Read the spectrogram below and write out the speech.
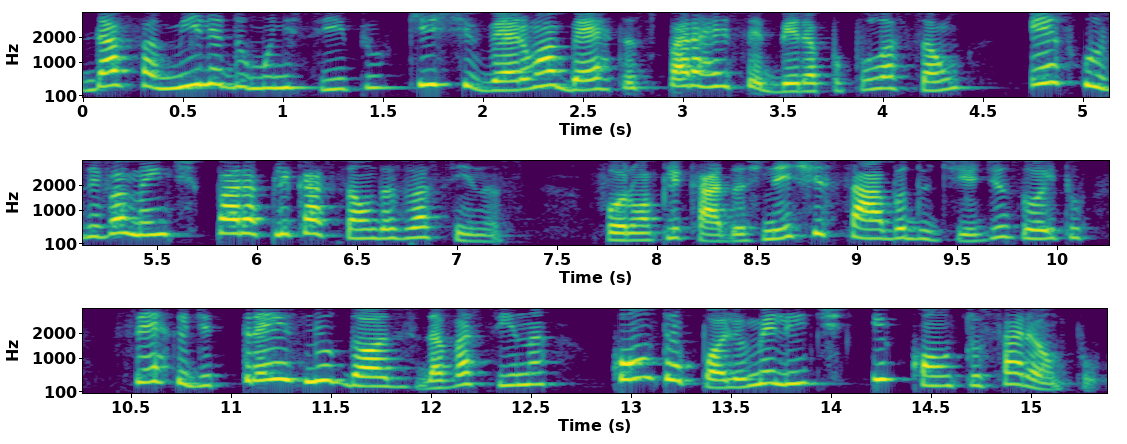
da família do município que estiveram abertas para receber a população exclusivamente para aplicação das vacinas. Foram aplicadas neste sábado, dia 18, cerca de 3 mil doses da vacina contra a poliomielite e contra o sarampo.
